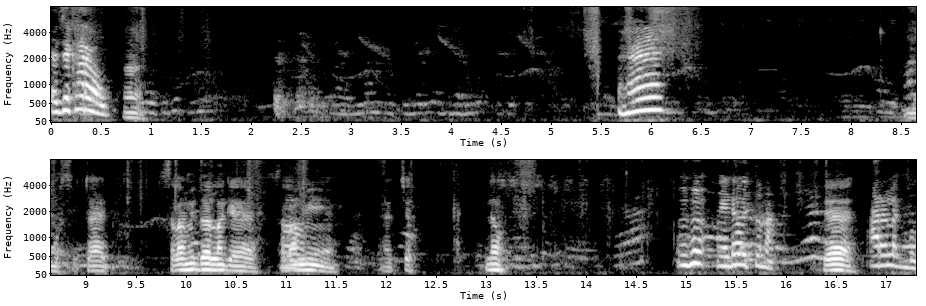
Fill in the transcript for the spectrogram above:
এই যে খারাও। হ্যাঁ। হ্যাঁ। মোসি টাইট। সালামি দেওয়ার লাগে সালামি। আচ্ছা নাও। উহুম, এটা হইতো না। কে আরও লাগবো।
